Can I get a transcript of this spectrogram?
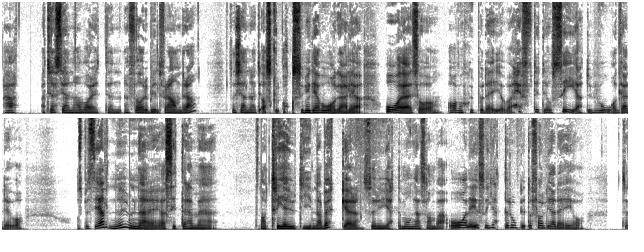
Att, att jag sen har varit en, en förebild för andra som känner att jag skulle också vilja våga. Eller jag, Åh, jag är så avundsjuk på dig och vad häftigt det är att se att du vågade. Och, och speciellt nu när jag sitter här med snart tre utgivna böcker så är det jättemånga som bara Åh, det är så jätteroligt att följa dig. Och, så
